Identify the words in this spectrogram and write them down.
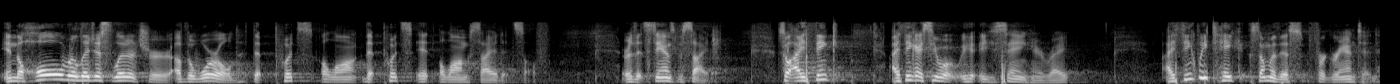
in the whole religious literature of the world that puts, along, that puts it alongside itself, or that stands beside it. So I think, I think I see what he's saying here, right? I think we take some of this for granted.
